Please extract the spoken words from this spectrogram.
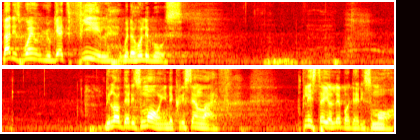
That is when you get filled with the Holy Ghost. Beloved, there is more in the Christian life. Please tell your neighbor there is more.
